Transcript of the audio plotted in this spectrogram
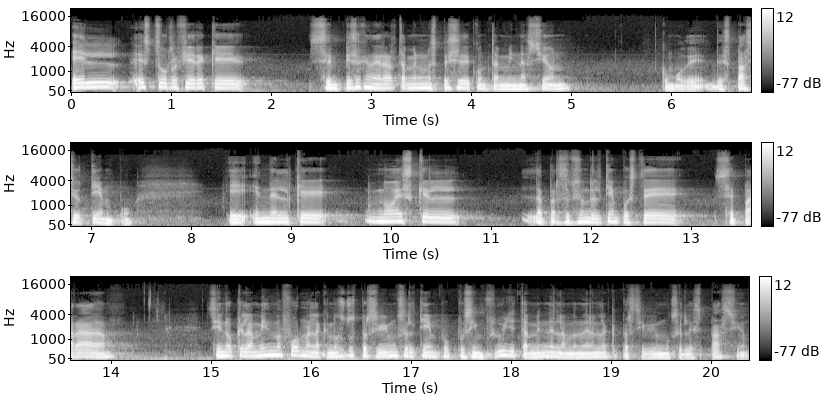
él, esto refiere que se empieza a generar también una especie de contaminación como de espacio-tiempo, eh, en el que no es que la percepción del tiempo esté separada, sino que la misma forma en la que nosotros percibimos el tiempo, pues influye también en la manera en la que percibimos el espacio.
